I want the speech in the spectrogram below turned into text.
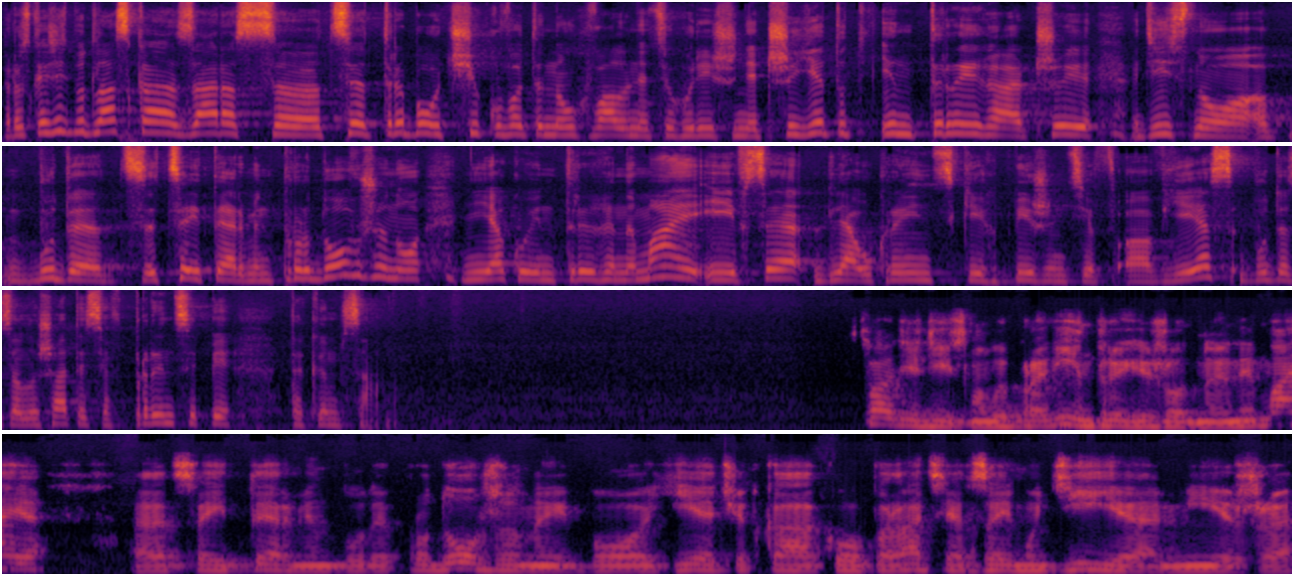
Розкажіть, будь ласка, зараз е, це треба очікувати на ухвалення цього рішення. Чи є тут інтрига, чи дійсно буде цей термін продовжено? Ніякої інтриги немає, і все для українських біженців е, в ЄС буде залишатися в принципі таким самим. Справді дійсно ви праві, інтриги жодної немає. Е, Цей термін буде продовжений, бо є чітка кооперація, взаємодія між е,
